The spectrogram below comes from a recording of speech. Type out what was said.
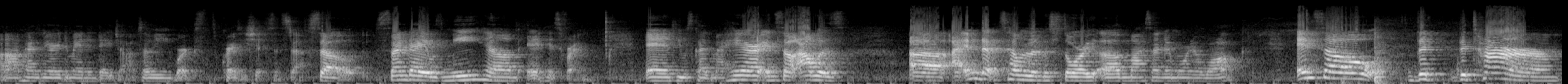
um, has a very demanding day job, so he works crazy shifts and stuff. So Sunday it was me, him, and his friend, and he was cutting my hair, and so I was. Uh, I ended up telling them the story of my Sunday morning walk, and so the the term,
